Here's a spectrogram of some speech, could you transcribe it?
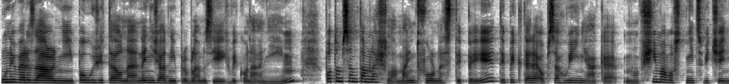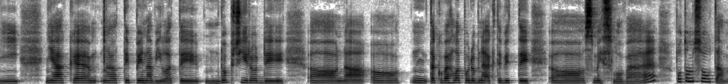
univerzální, použitelné, není žádný problém s jejich vykonáním. Potom jsem tam našla mindfulness typy, typy, které obsahují nějaké mm, všímavostní cvičení, nějaké mm, typy na výlety mm, do přírody, na takovéhle podobné aktivity smyslové. Potom jsou tam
